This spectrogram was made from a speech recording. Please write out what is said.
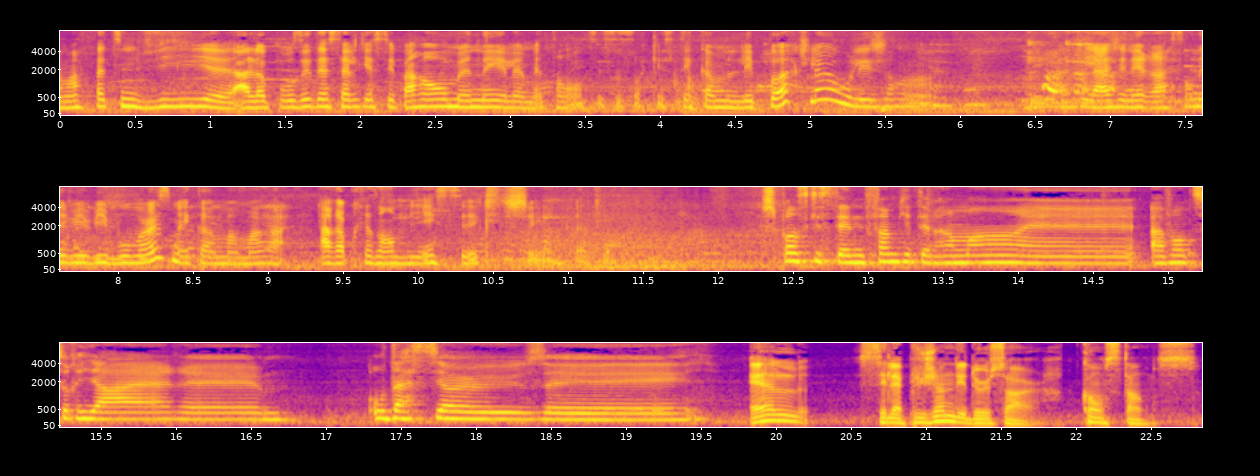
vraiment fait une vie euh, à l'opposé de celle que ses parents ont menée, là, mettons. C'est sûr que c'était comme l'époque là, où les gens, les- la génération des baby boomers, mais comme ma mère, elle, elle représente bien ce cliché, en fait. là. Je pense que c'était une femme qui était vraiment euh, aventurière, euh, audacieuse. euh, Elle, c'est la plus jeune des deux sœurs, Constance.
